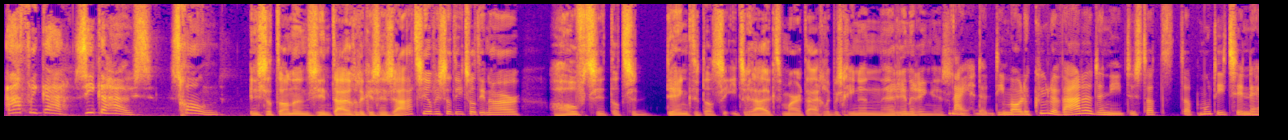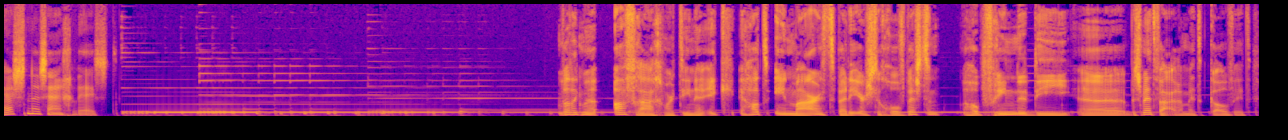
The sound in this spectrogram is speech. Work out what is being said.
Afrika, ziekenhuis, schoon. Is dat dan een zintuigelijke sensatie of is dat iets wat in haar hoofd zit? Dat ze denkt dat ze iets ruikt, maar het eigenlijk misschien een herinnering is? Nou ja, die moleculen waren er niet, dus dat, dat moet iets in de hersenen zijn geweest. Wat ik me afvraag, Martine. Ik had in maart bij de eerste golf best een hoop vrienden die uh, besmet waren met COVID.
